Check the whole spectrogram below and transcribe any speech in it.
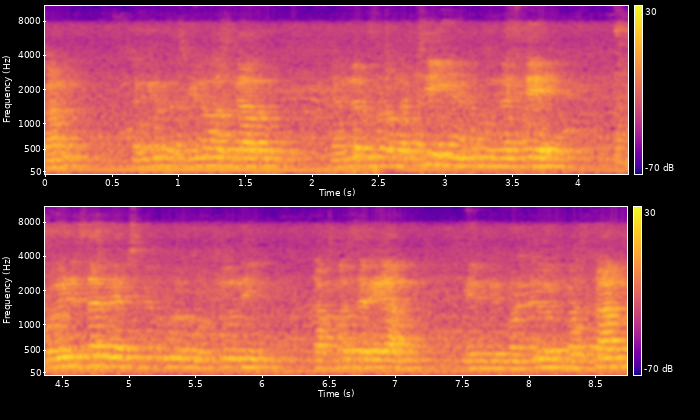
కానీ సంగీత శ్రీనివాస్ గారు అందరూ కూడా వచ్చి ఎందుకుందంటే పోయినసారి వచ్చిన కూడా గుర్తుంది తప్పనిసరిగా. నేను మీ మధ్యలోకి వస్తాను.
